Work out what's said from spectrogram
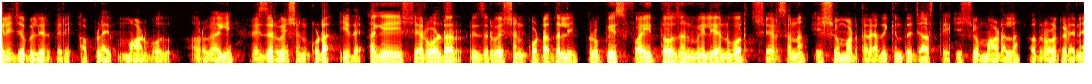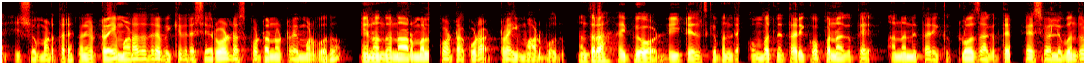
ಎಲಿಜಿಬಲ್ ಇರ್ತೀರಿ. ಅಪ್ಲೈ ಮಾಡಬಹುದು ಅವ್ರಿಗಾಗಿ ರಿಸರ್ವೇಶನ್ ಕೂಡ ಇದೆ. ಹಾಗೆ ಈ ಶೇರ್ ಹೋಲ್ಡರ್ ರಿಸರ್ವೇಶನ್ ಕೋಟಾದಲ್ಲಿ rupees five thousand million worth shares ಅನ್ನ ಇಶ್ಯೂ ಮಾಡ್ತಾರೆ. ಅದಕ್ಕಿಂತ ಜಾಸ್ತಿ ಇಶ್ಯೂ ಮಾಡಲ್ಲ. ಅದ್ರೊಳಗಡೆ ಇಶ್ಯೂ ಮಾಡ್ತಾರೆ. ನೀವು ಟ್ರೈ ಮಾಡೋದಾದ್ರೆ ಬೇಕಿದ್ರೆ ಶೇರ್ ಹೋಲ್ಡರ್ಸ್ ಕೋಟಾನು ಟ್ರೈ ಮಾಡಬಹುದು ಇನ್ನೊಂದು ನಾರ್ಮಲ್ ಕೋಟಾ ಕೂಡ ಟ್ರೈ ಮಾಡಬಹುದು ನಂತರ ಐ ಡೀಟೇಲ್ಸ್ಗೆ ಬಂದ್ರೆ ಒಂಬತ್ತನೇ ತಾರೀಕು ಓಪನ್ ಆಗುತ್ತೆ, ಹನ್ನೊಂದನೇ ತಾರೀಕು ಕ್ಲೋಸ್ ಆಗುತ್ತೆ. ಫೇಸ್ ವ್ಯಾಲ್ಯೂ ಬಂದು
